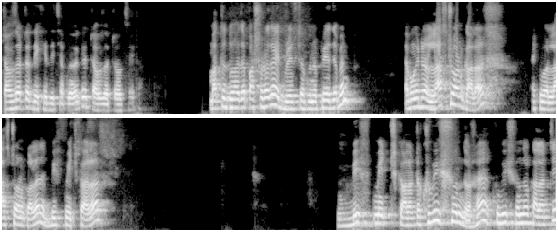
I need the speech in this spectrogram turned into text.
ট্রাউজারটা দেখে দিচ্ছি আপনাদেরকে ট্রাউজারটা হচ্ছে এটা। মাত্র দু হাজার পাঁচশো টাকা, এই ড্রেসটা আপনারা পেয়ে যাবেন। এবং এটা লাস্ট ওয়ান কালার একেবারে last one colour beef meat colour beef meat কালারটা খুবই সুন্দর হ্যাঁ? খুবই সুন্দর কালারটি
